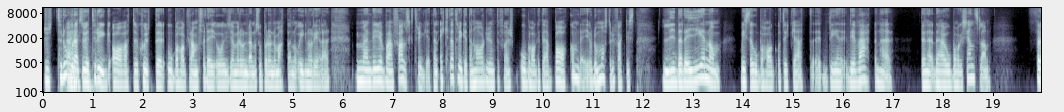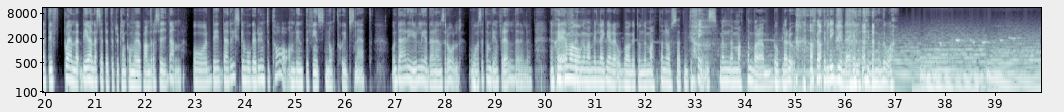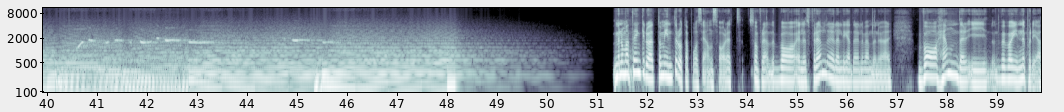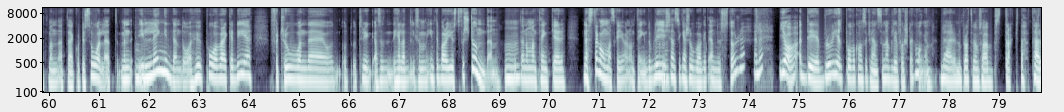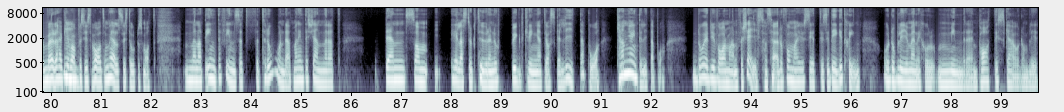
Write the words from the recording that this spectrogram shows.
Du tror Ja, att du är trygg av att du skjuter obehag framför dig och gömmer undan och sopar under mattan och ignorerar. Men det är ju bara en falsk trygghet. Den äkta tryggheten har du ju inte förrän obehaget är bakom dig. Och då måste du faktiskt lida dig igenom vissa obehag och tycka att eh, det, det är värt den här, den här, den här obehagskänslan. För att det är, enda, det är enda sättet att du kan komma över på andra sidan. Och det, den risken vågar du inte ta om det inte finns något skyddsnät. Och där är ju ledarens roll, oavsett om det är en förälder eller en Tänk chef. hur många gånger man vill lägga det där obehaget under mattan och låtsas att det inte finns. Men när mattan bara bubblar upp. För att det ligger ju där hela tiden ändå. Men om man tänker då att de inte då tar på sig ansvaret som förälder, vad, eller förälder eller ledare eller vem det nu är. Vad händer i... Vi var inne på det, att, man, att det här kortisolet. Men Mm. i längden då, hur påverkar det förtroende och, och, och trygg, alltså hela, liksom, inte bara just för stunden, Mm. utan om man tänker nästa gång man ska göra någonting, då blir ju, Mm. känns det kanske obehaget ännu större? Eller? Ja, det beror helt på vad konsekvenserna blev första gången. Där, nu pratar vi om så abstrakta termer. Det här kan ju Mm. vara precis vad som helst i stort och smått. Men att det inte finns ett förtroende, att man inte känner att den som hela strukturen är uppbyggd kring att jag ska lita på, kan jag inte lita på. Då är det ju var man för sig. Så att säga. Då får man ju se till sitt eget skinn. Och då blir ju människor mindre empatiska och de blir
